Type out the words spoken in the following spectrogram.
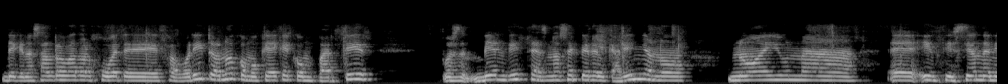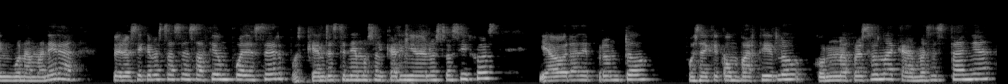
de que nos han robado el juguete favorito, ¿no? Como que hay que compartir, pues bien dices, no se pierde el cariño, no, no hay una eh, incisión de ninguna manera, pero sí que nuestra sensación puede ser pues que antes teníamos el cariño de nuestros hijos y ahora de pronto pues hay que compartirlo con una persona que además extraña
